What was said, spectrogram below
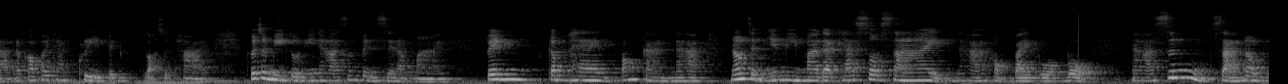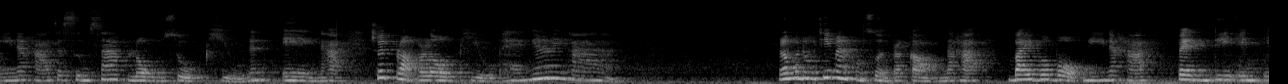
ละแล้วก็ค่อยทาครีมเป็นหลอดสุดท้าย ก็จะมีตัวนี้นะคะ ซึ่งเป็นเซรามายเป็นกำแพงป้องกันนะคะ นอกจากนี้ยังมีมาดาแคสโซไซนะคะของใบบัวบก นะคะซึ่งสารเหล่านี้นะคะจะซึมซาบลงสู่ผิวนั่นเองนะคะช่วยปลอบประโลมผิวแพ้ง่ายค่ะ เรามาดูที่มาของส่วนประกอบนะคะใบโบัวบกนี้นะคะเป็น DNA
